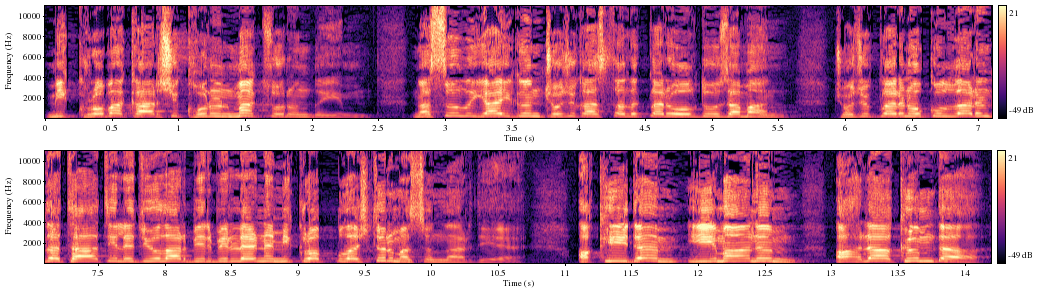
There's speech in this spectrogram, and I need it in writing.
mikroba karşı korunmak zorundayım. Nasıl yaygın çocuk hastalıkları olduğu zaman çocukların okullarında tatil ediyorlar birbirlerine mikrop bulaştırmasınlar diye. Akidem, imanım, ahlakım da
